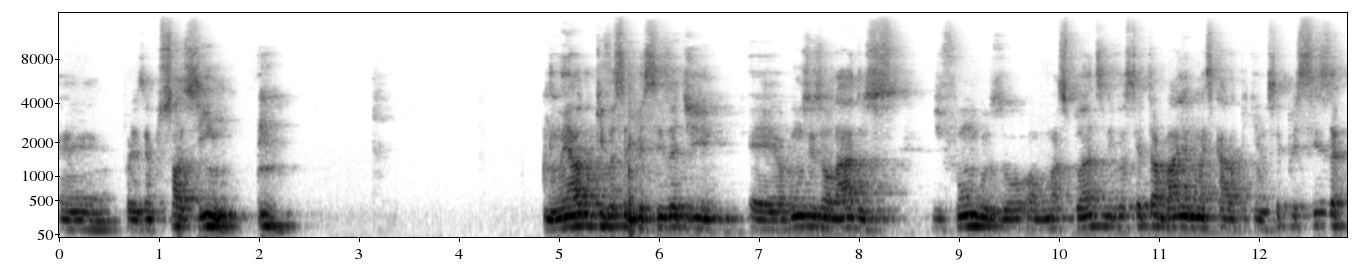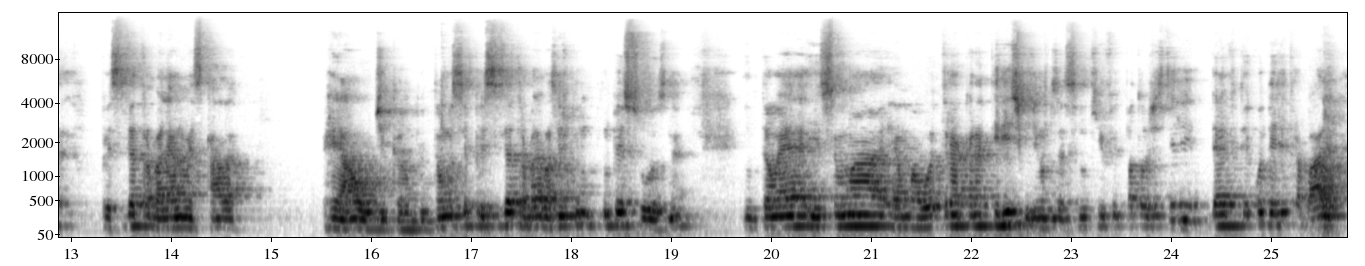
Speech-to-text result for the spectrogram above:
é, por exemplo, sozinho não é algo que você precisa de é, alguns isolados de fungos ou algumas plantas e você trabalha numa escala pequena. Você precisa precisa trabalhar numa escala real de campo. Então você precisa trabalhar bastante com, com pessoas, né? Então, é, isso é uma, é uma outra característica, digamos assim, que o fitopatologista ele deve ter quando ele trabalha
